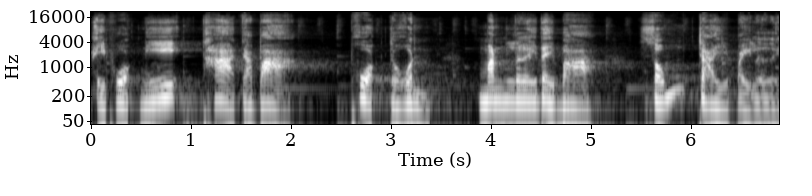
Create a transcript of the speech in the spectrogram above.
ไอ้พวกนี้ถ้าจะบ้า พวกโจรมันเลยได้บ้า สมใจไปเลย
